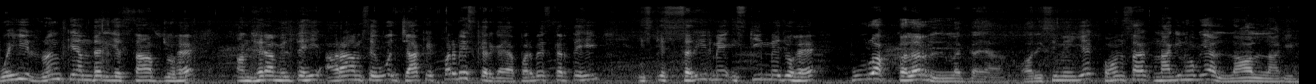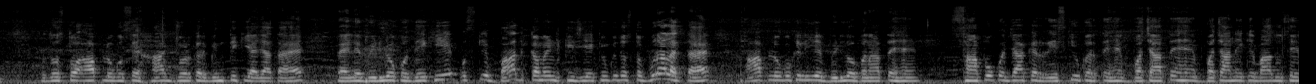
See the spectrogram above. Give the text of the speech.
वही रंग के अंदर ये सांप जो है, अंधेरा मिलते ही आराम से वो जाके प्रवेश कर गया। प्रवेश करते ही इसके शरीर में, स्किन में जो है, पूरा कलर लग गया। और इसी में ये कौन सा नागिन हो गया? लाल नागिन। तो दोस्तों, आप लोगों से हाथ जोड़कर विनती किया जाता है, पहले वीडियो को देखिए, उसके बाद कमेंट कीजिए, क्योंकि दोस्तों, बुरा लगता है। आप लोगों के लिए वीडियो बनाते हैं सांपों को जाकर रेस्क्यू करते हैं, बचाते हैं। बचाने के बाद उसे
